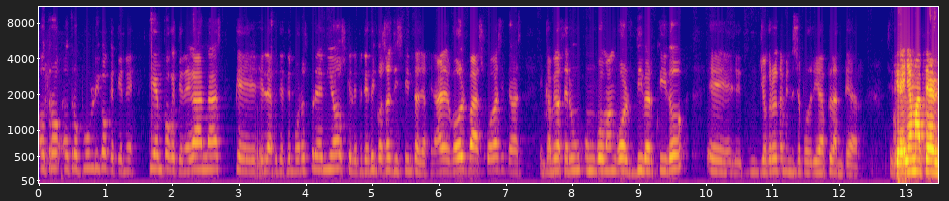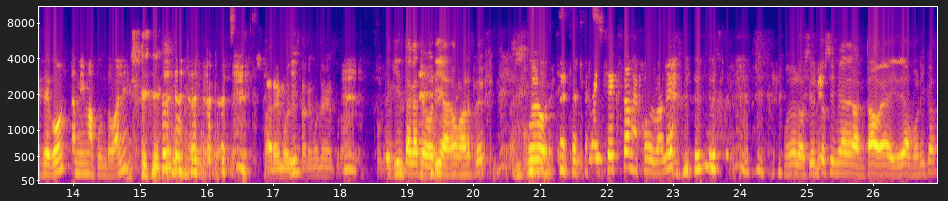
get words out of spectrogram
otro, otro, público que tiene tiempo, que tiene ganas, que le apetecen buenos premios, que le apetecen cosas distintas. Y al final el golf vas, juegas y te vas. En cambio, hacer un, un woman golf divertido, eh, yo creo que también se podría plantear. Si hay amateurs de golf, también me apunto, ¿vale? estaremos, estaremos en el programa. De quinta categoría, ¿no, Marce? Bueno, hay sexta, mejor, ¿vale? Bueno, lo siento si me he adelantado, ¿eh? Idea, Mónica.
